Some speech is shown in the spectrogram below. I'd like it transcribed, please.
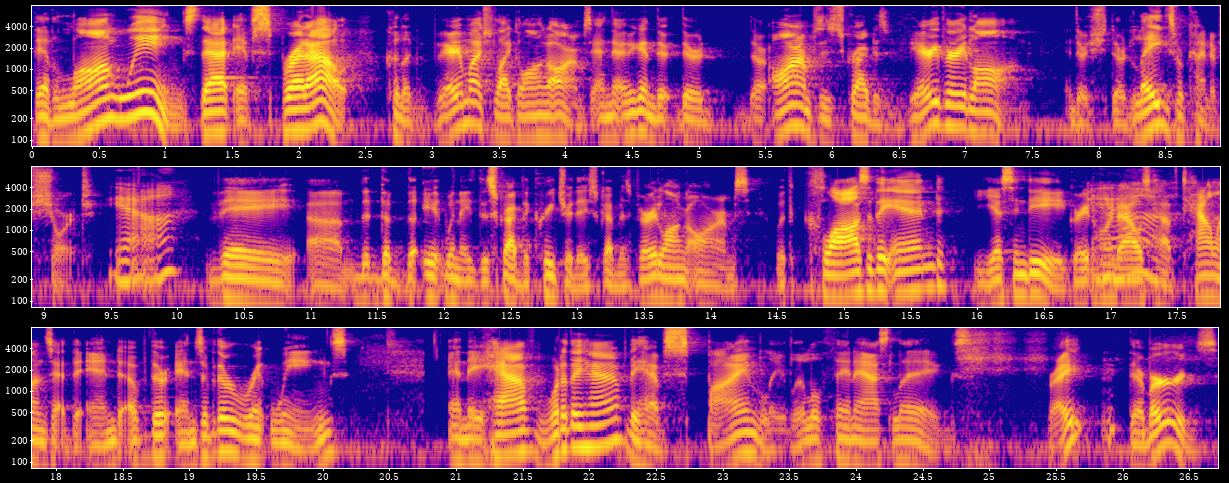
They have long wings that, if spread out, could look very much like long arms. And again, their, their, their arms are described as very, very long, and their, their legs were kind of short Yeah. they um, the, the, the, it, when they describe the creature, they describe them as very long arms with claws at the end. Yes, indeed, great horned owls have talons at the end of their ends of their wings, and they have what do they have? They have spindly little thin ass legs, right? They're birds.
